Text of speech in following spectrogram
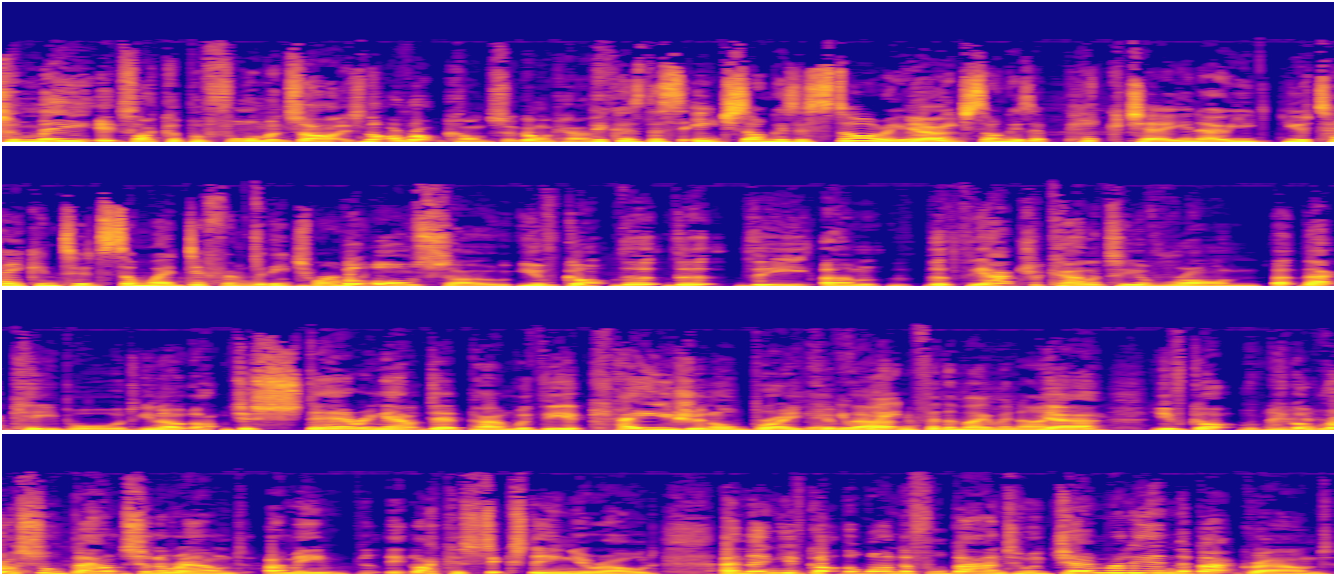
To me, it's like a performance art. It's not a rock concert. Go on, Kath. because this, each song is a story, Yeah. or each song is a picture. You know, you, you're taken to somewhere different with each one. But also, you've got the the the um the theatricality of Ron at that keyboard. You know, just staring out deadpan with the occasional break yeah, of you're that. waiting for the moment, aren't yeah, you? you've got you've got Russell bouncing around. I mean, like a sixteen-year-old, and then you've got the wonderful band who are generally in the background,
